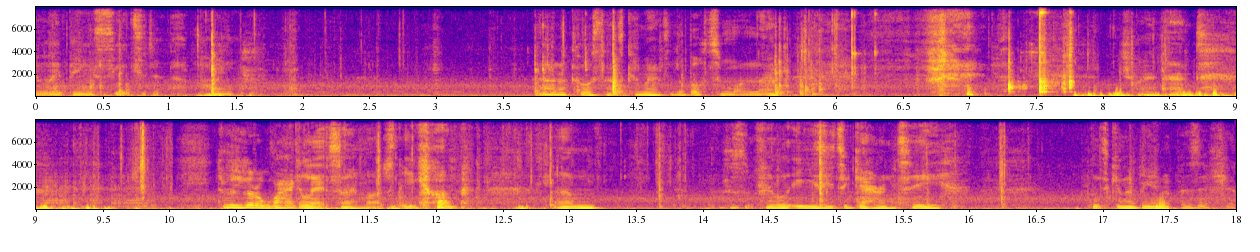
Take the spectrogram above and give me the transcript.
enjoy being seated at that point and of course that's come out of the bottom one now try that you've got to waggle it so much that you can't. Um, it doesn't feel easy to guarantee it's going to be in a position.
